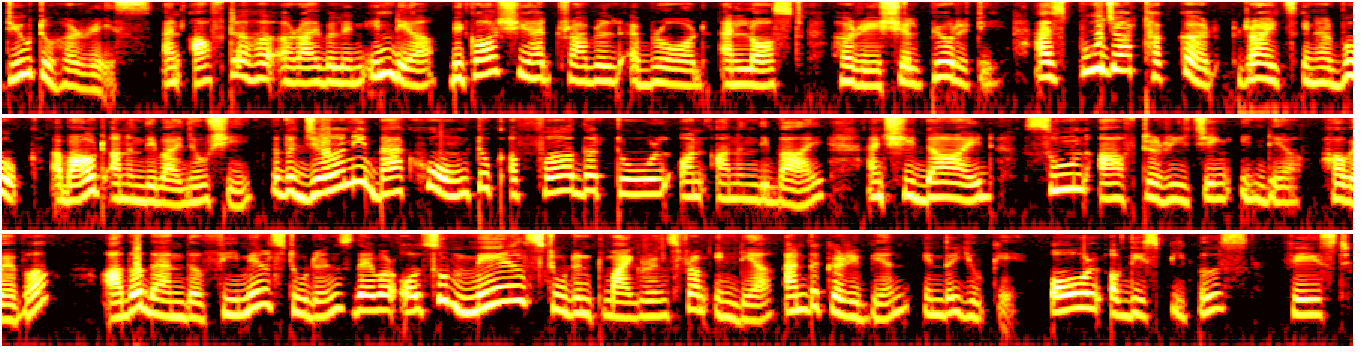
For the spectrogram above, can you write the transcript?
due to her race. And after her arrival in India, because she had travelled abroad and lost her racial purity. As Pooja Thakkar writes in her book about Anandibai Joshi, that the journey back home took a further toll on Anandibai and she died soon after reaching India. However, other than the female students, there were also male student migrants from India and the Caribbean in the UK. All of these peoples faced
